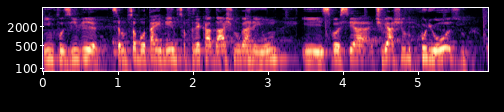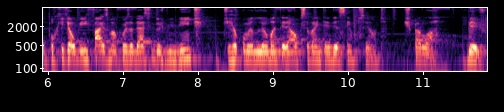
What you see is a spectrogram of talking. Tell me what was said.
inclusive, você não precisa botar e-mail, não precisa fazer cadastro em lugar nenhum. E se você estiver achando curioso o porquê que alguém faz uma coisa dessa em 2020, te recomendo ler o material que você vai entender 100%. Espero lá. Beijo.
